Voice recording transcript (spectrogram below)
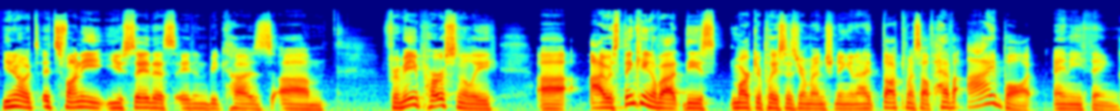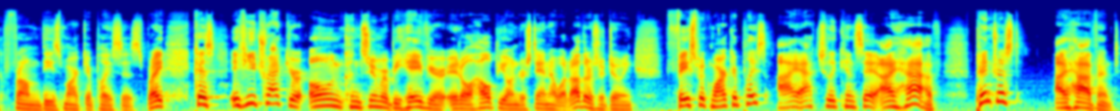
You know, it's it's funny you say this, Aidan, because um, for me personally, uh, I was thinking about these marketplaces you're mentioning, and I thought to myself, have I bought anything from these marketplaces, right? Because if you track your own consumer behavior, it'll help you understand how what others are doing. Facebook Marketplace, I actually can say I have. Pinterest, I haven't.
